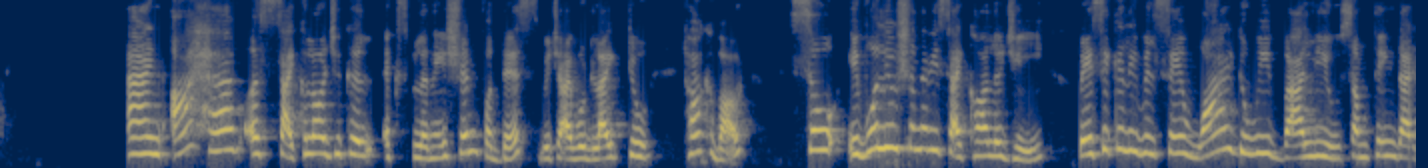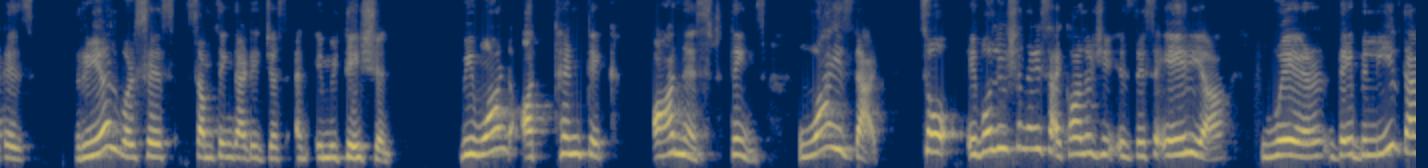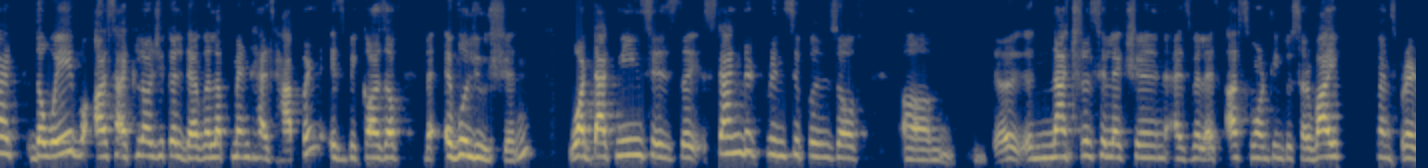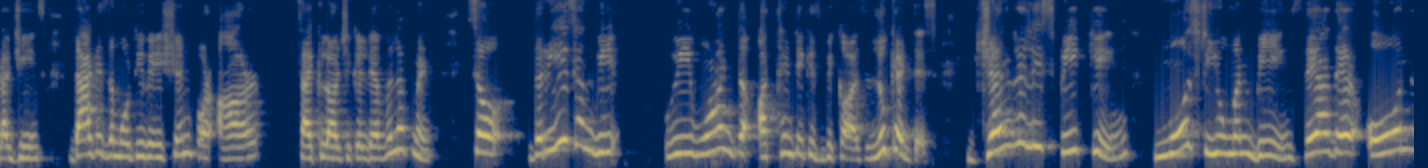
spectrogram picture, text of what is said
And I have a psychological explanation for this, which I would like to talk about so evolutionary psychology basically will say, why do we value something that is real versus something that is just an imitation? We want authentic, honest things. Why is that? So evolutionary psychology is this area where they believe that the way our psychological development has happened is because of the evolution. What that means is the standard principles of um, uh, natural selection as well as us wanting to survive and spread our genes. That is the motivation for our psychological development. So the reason we we want the authentic is because look at this. Generally speaking most human beings they are their own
